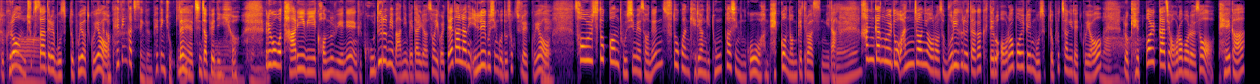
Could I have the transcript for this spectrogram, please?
또 그런 와. 축사들의 모습도 보였고요. 약간 패딩 같이 생긴 패딩 조끼. 네, 진짜 패딩이요. 어, 그러네. 그리고 뭐 다리 위 건물 위에는 그 고드름이 많이 매달려서 이걸 떼달라는 119 신고도 속출했고요. 네. 서울 수도권 도심에서는 수도관 계량기 동파 신고 한 100건 넘게 들어왔습니다. 네. 한강물도 완전히 얼어서 물이 흐르다가 그대로 얼어버린 모습도 포착이 됐고요. 와. 그리고 갯벌까지 얼어버려서 배가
